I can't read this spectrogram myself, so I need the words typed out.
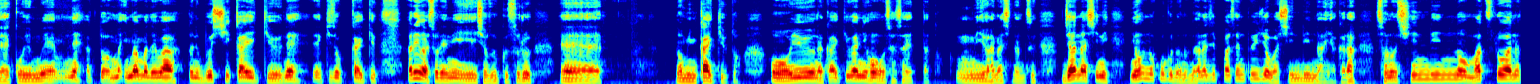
えこういう無縁ねあと今までは本当に物資階級ね貴族階級あるいはそれに所属する、え、農民階級というような階級が日本を支えたと。いう話なんです。じゃなしに日本の国土の70%以上は森林なんやからその森林の末路あの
